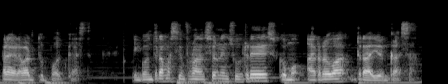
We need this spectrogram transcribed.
para grabar tu podcast. Encontramos más información en sus redes como arroba Radio en Casa.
